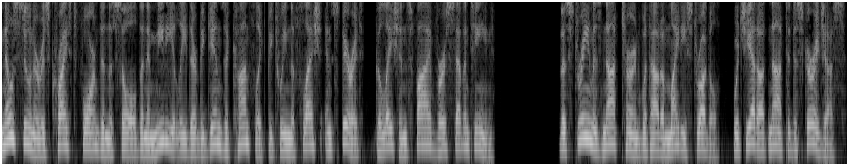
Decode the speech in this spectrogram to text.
No sooner is Christ formed in the soul than immediately there begins a conflict between the flesh and spirit. Galatians 5 verse 17. The stream is not turned without a mighty struggle, which yet ought not to discourage us.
